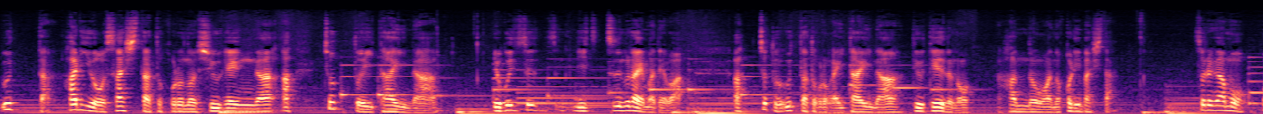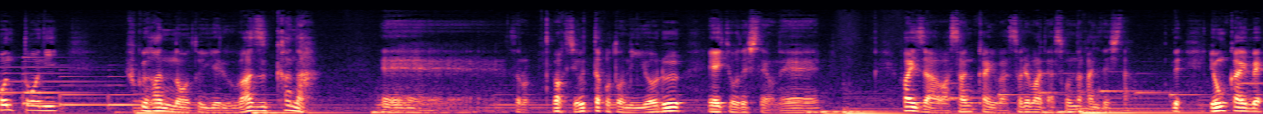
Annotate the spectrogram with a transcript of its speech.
打った針を刺したところの周辺があちょっと痛いな。翌日日ぐらいまではあちょっと打ったところが痛いな。という程度の反応は残りました。それがもう本当に副反応といえるわずかな、えー、そのワクチン打ったことによる影響でしたよね。ファイザーは3回はそれまではそんな感じでした。で4回目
